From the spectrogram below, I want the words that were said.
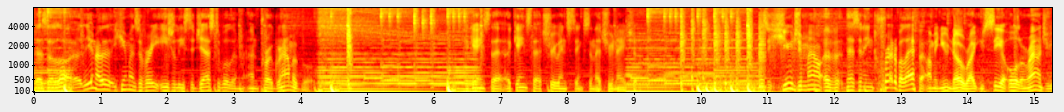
There's a lot, you know, humans are very easily suggestible and, and programmable against their against their true instincts and their true nature. There's a huge amount of there's an incredible effort. I mean, you know, right? You see it all around you.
